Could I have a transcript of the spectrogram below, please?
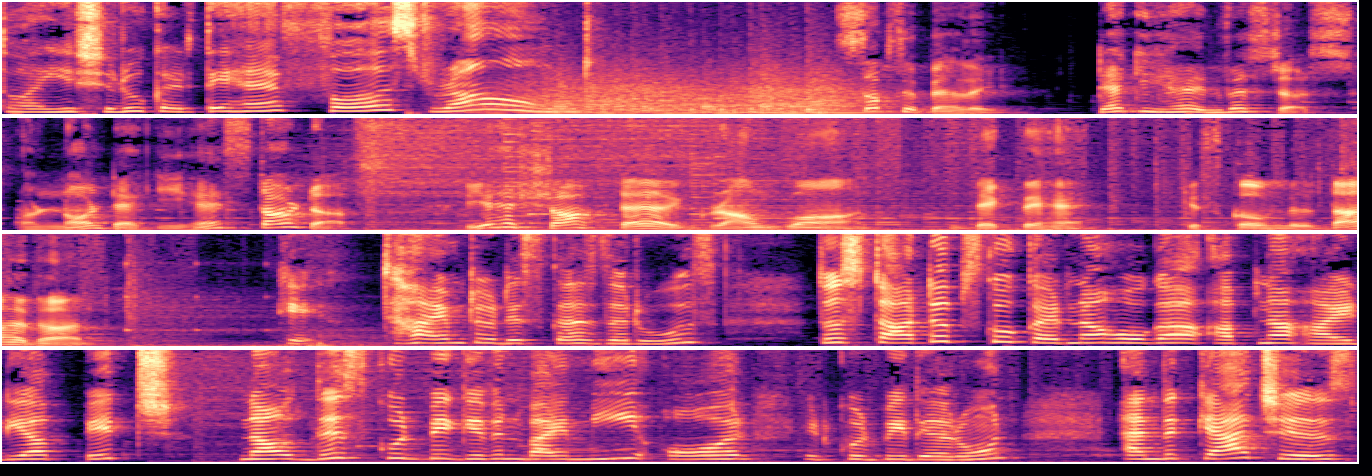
तो आइए शुरू करते हैं फ़र्स्ट राउंड सबसे पहले टैकी है इन्वेस्टर्स और नॉन टेकी है स्टार्टअप्स यह है शार्क टैग राउंड वन देखते हैं किसको मिलता है धन। Okay time to discuss the rules तो स्टार्टअप्स को करना होगा अपना idea pitch now this could be given by me और it could be their own and the catch is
